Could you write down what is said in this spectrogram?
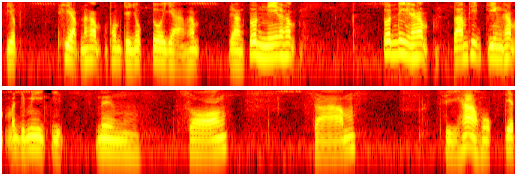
เปรียบเทียบนะครับ ผมจะยกตัวอย่างครับ อย่างต้นนี้นะครับ ต้นนี้นะครับ ตามที่จริงครับ มันจะมีกี่หนึ่งสองสามสี่ห้าหกเจ็ด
